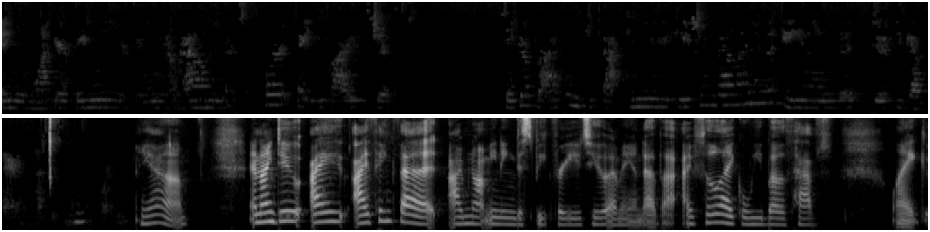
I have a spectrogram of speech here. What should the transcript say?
and you want your family, your family around and their support, that you guys just take a breath and keep that communication going and do it together. That's what's important. Yeah. And I do I I think that I'm not meaning to speak for you too, Amanda, but I feel like we both have like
